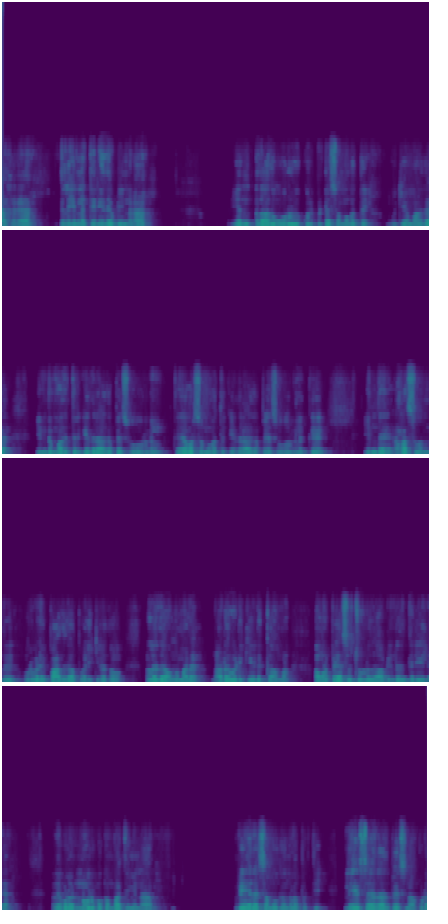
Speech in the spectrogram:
ஆக இதில் என்ன தெரியுது அப்படின்னா என் அதாவது ஒரு குறிப்பிட்ட சமூகத்தை முக்கியமாக இந்து மதத்திற்கு எதிராக பேசுபவர்கள் தேவர் சமூகத்துக்கு எதிராக பேசுபவர்களுக்கு இந்த அரசு வந்து ஒருவேளை பாதுகாப்பு அளிக்கிறதோ அல்லது அவங்க மேலே நடவடிக்கை எடுக்காமல் அவங்கள பேச சொல்லுதா அப்படின்றது தெரியல. அதே போல் இன்னொரு பக்கம் பார்த்தீங்கன்னா வேறு சமூகங்களை பற்றி லேசாக ஏதாவது பேசினா கூட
